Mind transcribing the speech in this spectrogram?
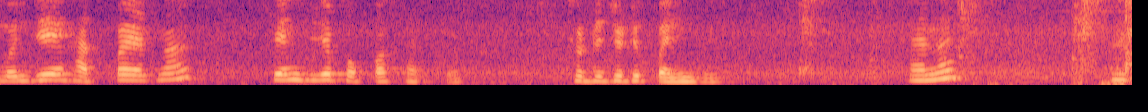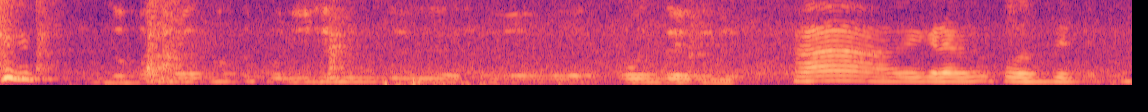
म्हणजे हातपाय आहेत ना सेम तिच्या पप्पासारखे. छोटे छोटे पंजे. है ना? हां वेगळ्या वेगळ्या पोच देते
